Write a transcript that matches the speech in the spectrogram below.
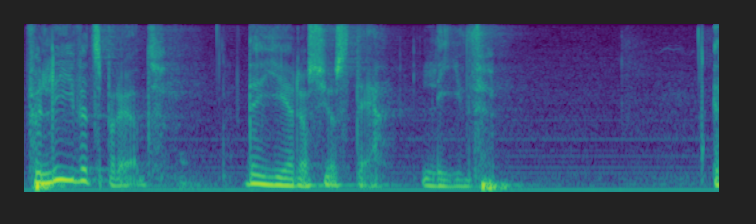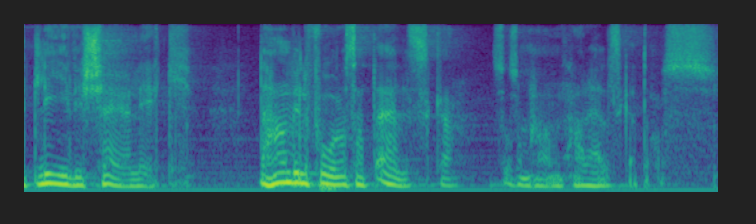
För livets bröd, det ger oss just det, liv. Ett liv i kärlek, där han vill få oss att älska så som han har älskat oss.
